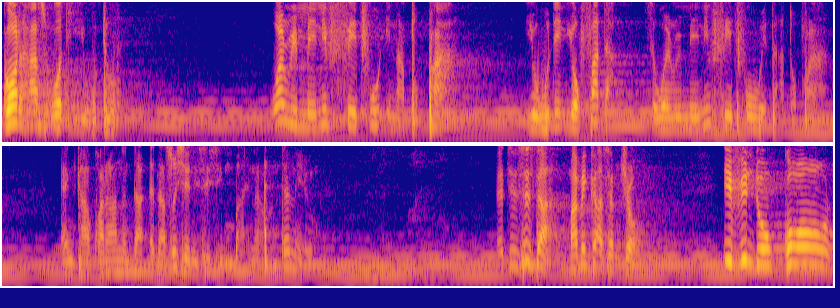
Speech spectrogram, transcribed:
God has what he will do. When remaining faithful in atopa you wouldn't your father so when remaining faithful with atopa and kakwara that that's what she by now. I'm telling you. It is sister, Mami Kasem Joe. Even though God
